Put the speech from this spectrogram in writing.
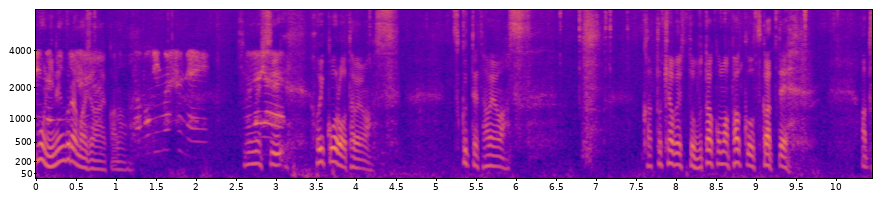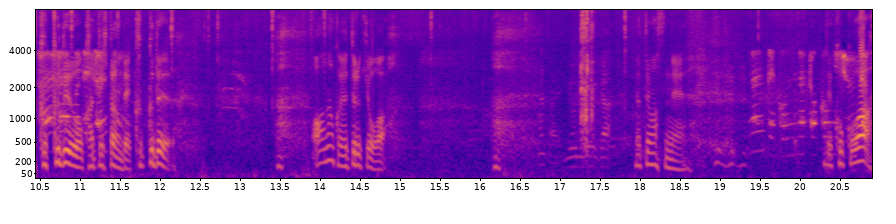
もう2年ぐらい前じゃないかな。昼飯。ホイコーローを食べます。作って食べます。カットキャベツと豚こまパックを使ってあとクックドゥを買ってきたのでクックドゥ。あなんかやってる今日は。なんかよりがやってますね。でここは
